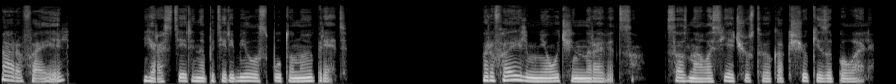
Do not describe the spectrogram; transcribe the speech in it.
А Рафаэль?» Я растерянно потеребила спутанную прядь. «Рафаэль мне очень нравится», — созналась я, чувствуя, как щеки запылали.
